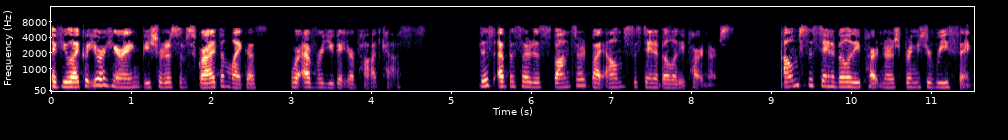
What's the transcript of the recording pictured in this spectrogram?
If you like what you are hearing, be sure to subscribe and like us wherever you get your podcasts. This episode is sponsored by Elm Sustainability Partners. Elms Sustainability Partners brings you Rethink.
